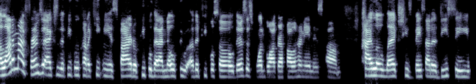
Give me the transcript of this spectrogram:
a lot of my friends are actually the people who kind of keep me inspired or people that I know through other people. So there's this one blogger I follow. Her name is um Hilo Lex. She's based out of DC.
